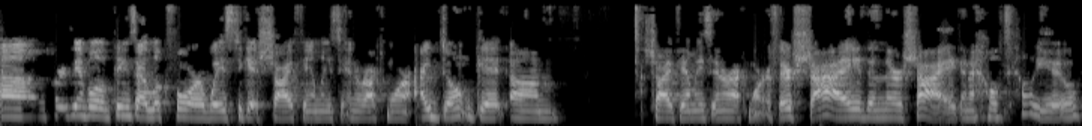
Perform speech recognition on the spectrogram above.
um, for example, things I look for ways to get shy families to interact more. I don't get um, shy families to interact more. If they're shy, then they're shy. And I will tell you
